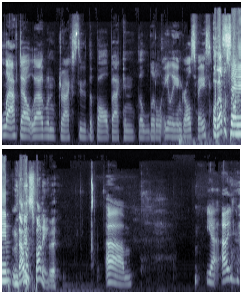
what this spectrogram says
laughed out loud when Drax threw the ball back in the little alien girl's face. Oh, that was Same. Funny. That was funny. Um, yeah, I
